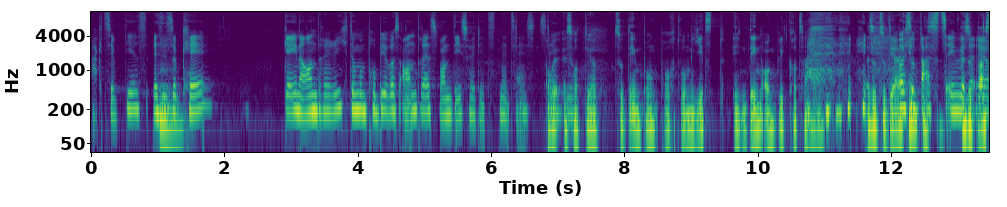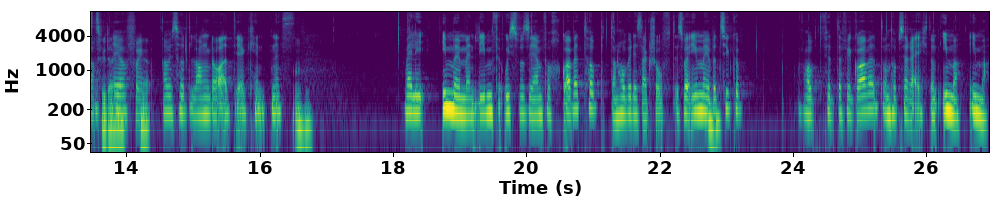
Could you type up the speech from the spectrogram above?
Akzeptiere es, es ist Mhm. okay, geh in eine andere Richtung und probiere was anderes, wenn das halt jetzt nicht sein sein Aber es hat ja zu dem Punkt gebracht, wo wir jetzt in dem Augenblick gerade sind. Also zu der Also Erkenntnis. passt es eh wieder. Also passt's ja. wieder, Ja, voll. Ja. Aber es hat lang gedauert, die Erkenntnis. Mhm. Weil ich immer in meinem Leben für alles, was ich einfach gearbeitet habe, dann habe ich das auch geschafft. Es war immer Mhm. überzeugt, habe für- dafür gearbeitet und habe es erreicht. Und immer, immer.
